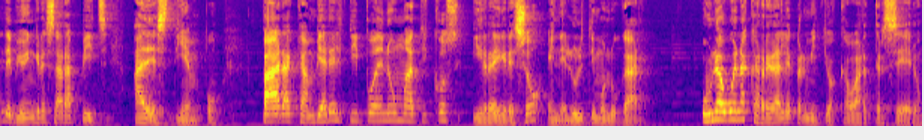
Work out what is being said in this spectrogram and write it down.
debió ingresar a pits a destiempo para cambiar el tipo de neumáticos y regresó en el último lugar. Una buena carrera le permitió acabar tercero,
